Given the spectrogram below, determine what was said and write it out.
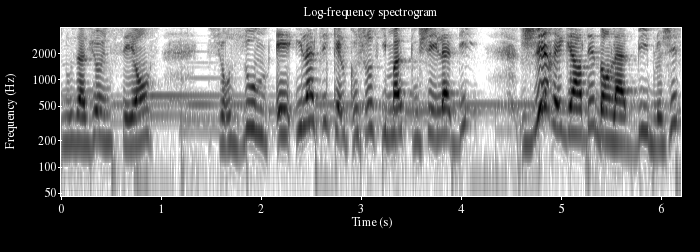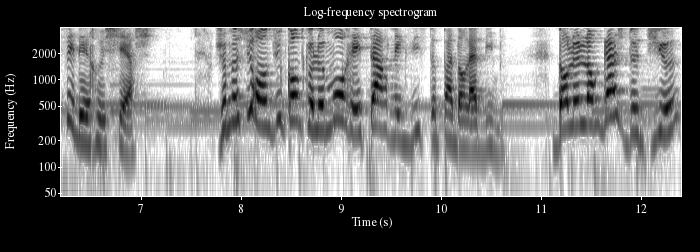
nous avions une séance sur Zoom et il a dit quelque chose qui m'a touché. Il a dit, j'ai regardé dans la Bible, j'ai fait des recherches. Je me suis rendu compte que le mot retard n'existe pas dans la Bible. Dans le langage de Dieu,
